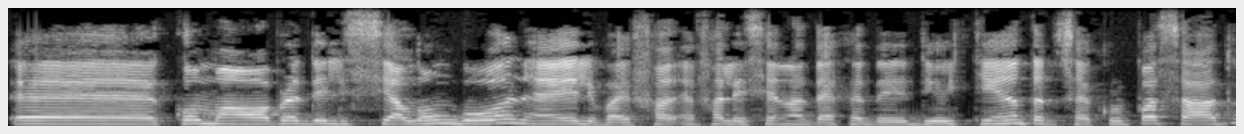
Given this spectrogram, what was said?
É, como a obra dele se alongou, né? Ele vai falecer na década de 80 do século passado.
